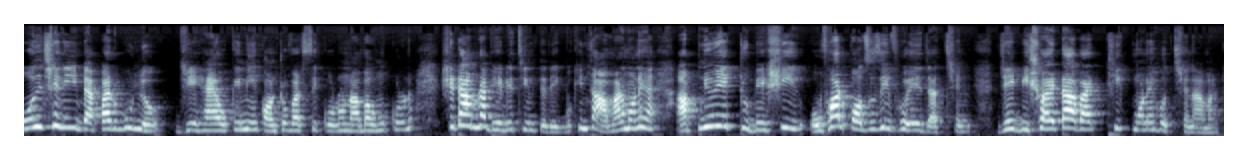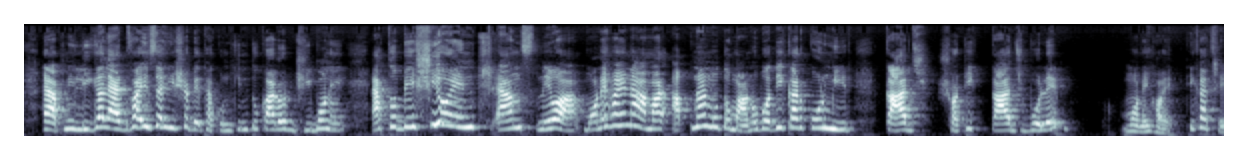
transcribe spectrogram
বলছেন এই ব্যাপারগুলো, যে হ্যাঁ ওকে নিয়ে কন্ট্রোভার্সি করো না বা অমুক করো না, সেটা আমরা ভেবে চিনতে দেখব। কিন্তু আমার মনে হয় আপনিও একটু বেশি ওভার পজিটিভ হয়ে যাচ্ছেন, যে বিষয়টা আবার ঠিক মনে হচ্ছে না আমার। হ্যাঁ আপনি লিগাল অ্যাডভাইজার হিসেবে থাকুন, কিন্তু কারোর জীবনে এত বেশিও এন্ট্রান্স নেওয়া মনে হয় না আমার আপনার মতো মানবাধিকার কর্মীর কাজ সঠিক কাজ বলে মনে হয়, ঠিক আছে?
